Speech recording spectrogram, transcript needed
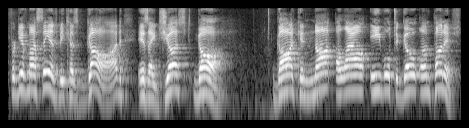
forgive my sins? Because God is a just God. God cannot allow evil to go unpunished,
